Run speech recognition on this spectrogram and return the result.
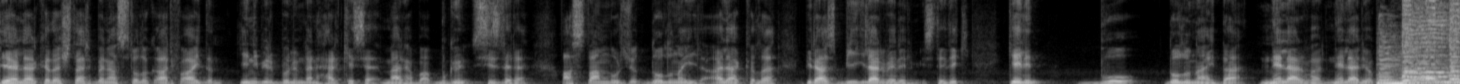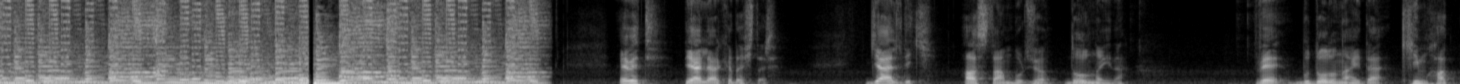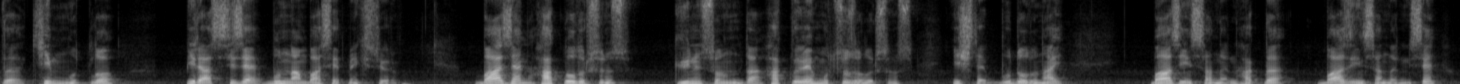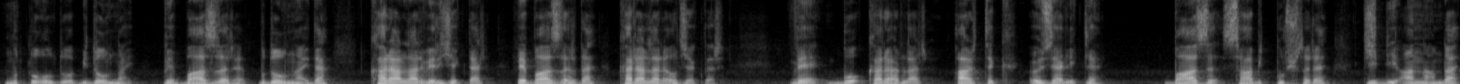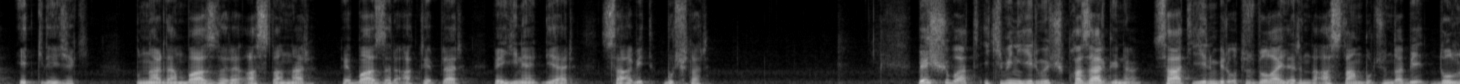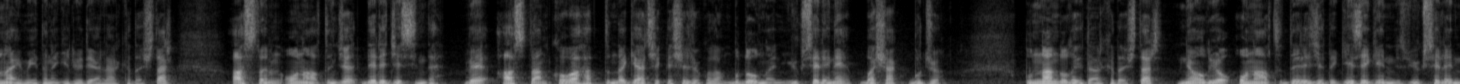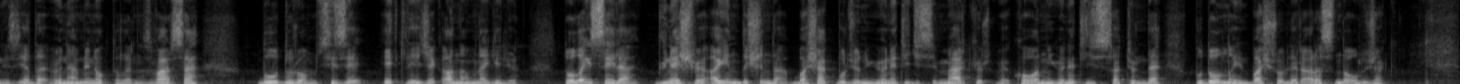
Değerli arkadaşlar, ben astrolog Arif Aydın. Yeni bir bölümden herkese merhaba. Bugün sizlere Aslan Burcu Dolunay ile alakalı biraz bilgiler verelim istedik. Gelin bu Dolunay'da neler var, neler yok. Evet, değerli arkadaşlar. Geldik Aslan Burcu Dolunay'ına. Ve bu dolunayda kim haklı, kim mutlu biraz size bundan bahsetmek istiyorum. Bazen haklı olursunuz. Günün sonunda haklı ve mutsuz olursunuz. İşte bu dolunay bazı insanların haklı, bazı insanların ise mutlu olduğu bir dolunay ve bazıları bu dolunayda kararlar verecekler ve bazıları da kararlar alacaklar. Ve bu kararlar artık özellikle bazı sabit burçları ciddi anlamda etkileyecek. Bunlardan bazıları aslanlar ve bazıları akrepler ve yine diğer sabit burçlar. 5 Şubat 2023 Pazar günü saat 21.30 dolaylarında Aslan Burcu'nda bir dolunay meydana geliyor değerli arkadaşlar. Aslanın 16. derecesinde ve Aslan Kova hattında gerçekleşecek olan bu dolunayın yükseleni Başak Burcu. Bundan dolayı da arkadaşlar ne oluyor? 16 derecede gezegeniniz, yükseleniniz ya da önemli noktalarınız varsa bu durum sizi etkileyecek anlamına geliyor. Dolayısıyla Güneş ve Ay'ın dışında Başak Burcu'nun yöneticisi Merkür ve Kova'nın yöneticisi Satürn de bu dolunayın başrolleri arasında olacak.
